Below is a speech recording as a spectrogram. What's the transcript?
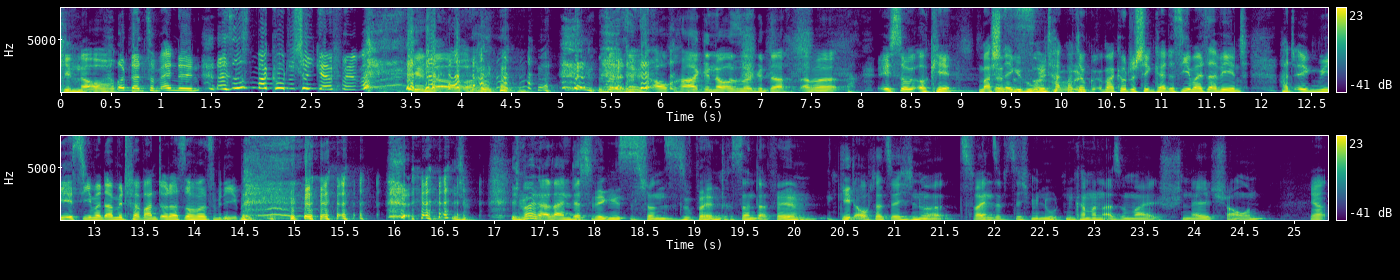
Genau. Und dann zum Ende hin, es ist ein Makoto Shinkai-Film. Genau. das habe ich nämlich auch genauso gedacht, aber. Ich so, okay, mal schnell gegoogelt. So Hat Makoto Shinkai das jemals erwähnt? Hat irgendwie, ist jemand damit verwandt oder sowas mit ihm? ich, ich meine, allein deswegen ist es schon ein super interessanter Film. Geht auch tatsächlich nur 72 Minuten, kann man also mal schnell schauen. Ja.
